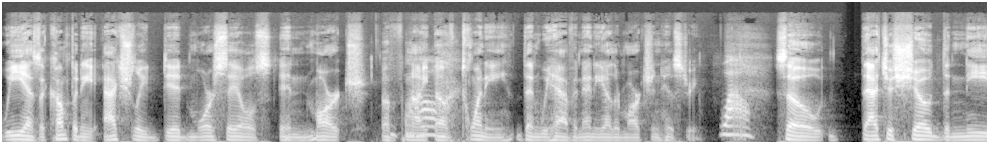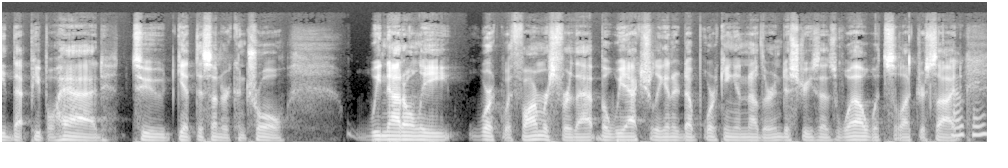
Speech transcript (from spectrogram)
we as a company actually did more sales in March of night of 20 than we have in any other March in history. Wow. So that just showed the need that people had to get this under control. We not only worked with farmers for that, but we actually ended up working in other industries as well with Selectrocide Okay.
